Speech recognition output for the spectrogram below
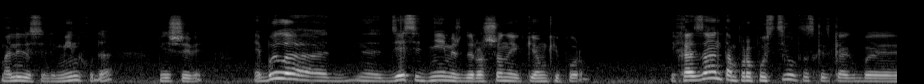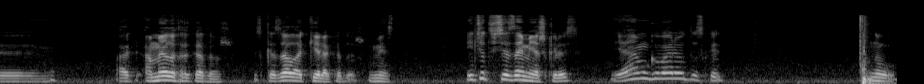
молились или Минху, да, в Ешиве. И было э, 10 дней между Рошоной и Йом Кипуром. И Хазан там пропустил, так сказать, как бы А- Амелах Акадош. И сказал Акель Акадош вместо. И что-то все замешкались. Я ему говорю, так сказать, ну,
